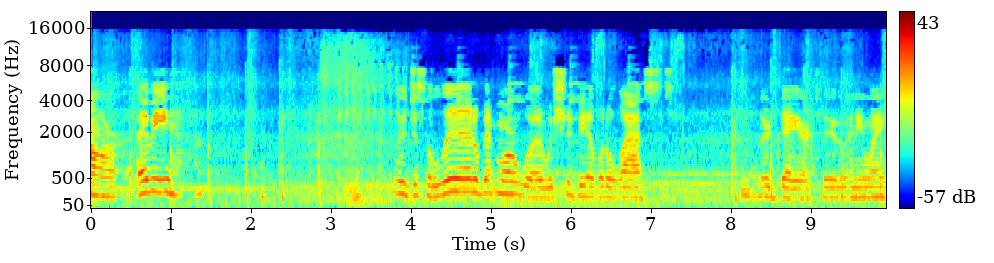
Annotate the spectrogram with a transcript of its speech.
Alright, maybe with just a little bit more wood, we should be able to last another day or two anyway.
